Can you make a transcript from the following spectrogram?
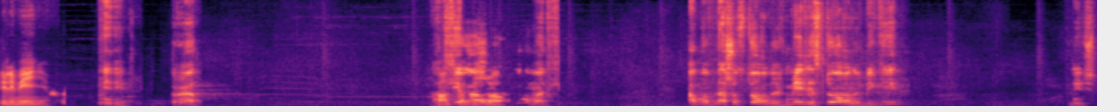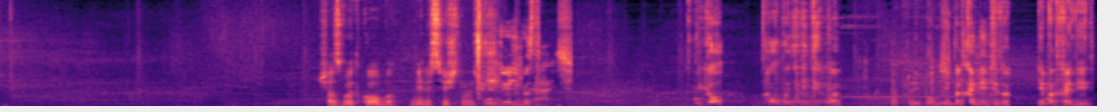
Пельмени. Пельмени. Аккуратно. Хан побежал. Алма, в нашу сторону, в мили сторону, беги. Отлично. Сейчас будет колба. Мили свич на Свич улице. быстро. Никого, никого бы не видел. Ладно. Я проебался. Не подходите тут, не подходите.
